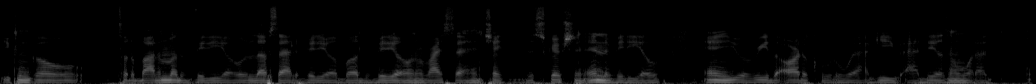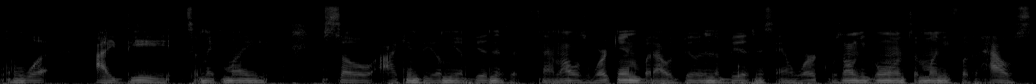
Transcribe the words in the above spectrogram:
you can go to the bottom of the video, the left side of the video, above the video on the right side, and check the description in the video, and you'll read the article to where I give you ideas on what I on what I did to make money so I can build me a business at the time. I was working, but I was building a business, and work was only going to money for the house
